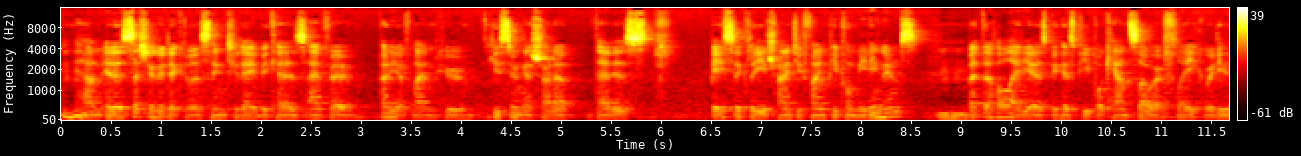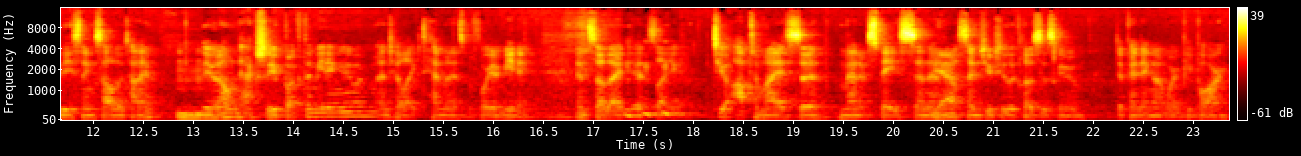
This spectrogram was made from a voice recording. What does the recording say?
Mm-hmm. um, it is such a ridiculous thing today because I have a buddy of mine who he's doing a startup that is basically trying to find people meeting rooms. Mm-hmm. But the whole idea is because people cancel or flake or do these things all the time, Mm-hmm. they don't actually book the meeting room until like 10 minutes before your meeting. And so the idea is like to optimize the amount of space and then Yeah. they'll send you to the closest room depending on where people are.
